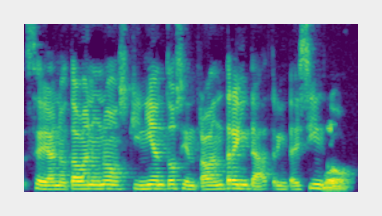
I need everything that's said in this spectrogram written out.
se anotaban unos 500 y entraban 30, 35.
